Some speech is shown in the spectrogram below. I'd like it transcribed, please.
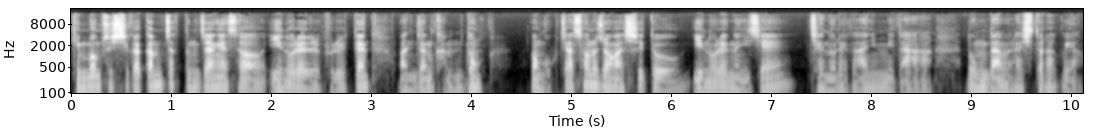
김범수 씨가 깜짝 등장해서 이 노래를 부를 땐 완전 감동. 원곡자 선우정아 씨도 이 노래는 이제 제 노래가 아닙니다. 농담을 하시더라고요.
